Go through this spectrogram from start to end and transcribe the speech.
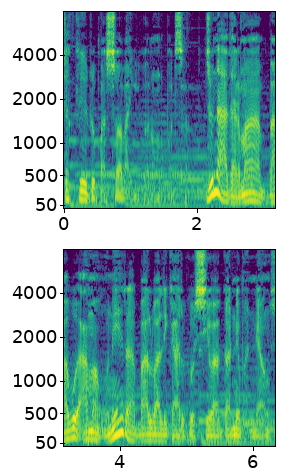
सक्रिय रूपमा सहभागी गराउनुपर्छ। जुन आधारमा बाबु आमा हुने र बालबालिकाहरूको सेवा गर्ने भन्ने अंश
